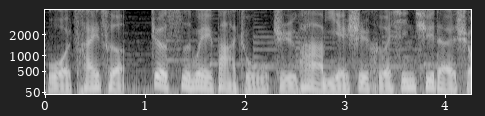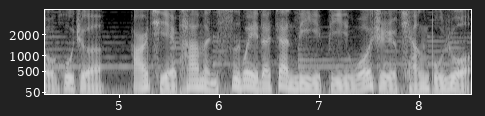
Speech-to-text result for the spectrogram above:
我猜测这四位霸主只怕也是核心区的守护者，而且他们四位的战力比我只强不弱。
